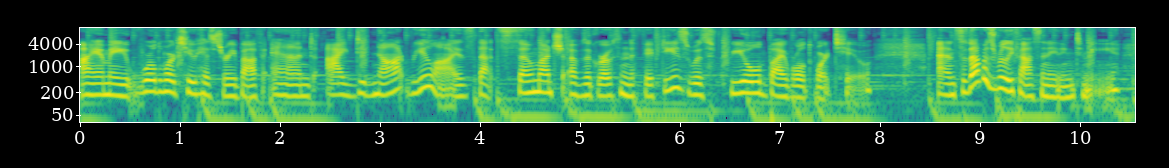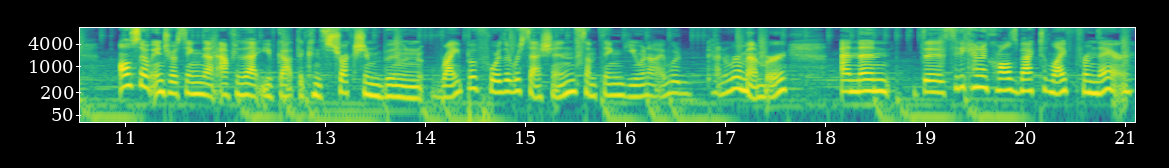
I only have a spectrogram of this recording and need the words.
I am a World War II history buff, and I did not realize that so much of the growth in the 50s was fueled by World War II. And so that was really fascinating to me. Also interesting that after that, you've got the construction boom right before the recession, something you and I would kind of remember. And then the city kind of crawls back to life from there.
